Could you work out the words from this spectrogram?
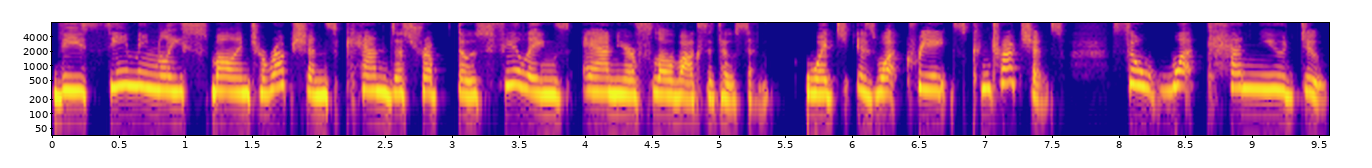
these seemingly small interruptions can disrupt those feelings and your flow of oxytocin, which is what creates contractions. So what can you do?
